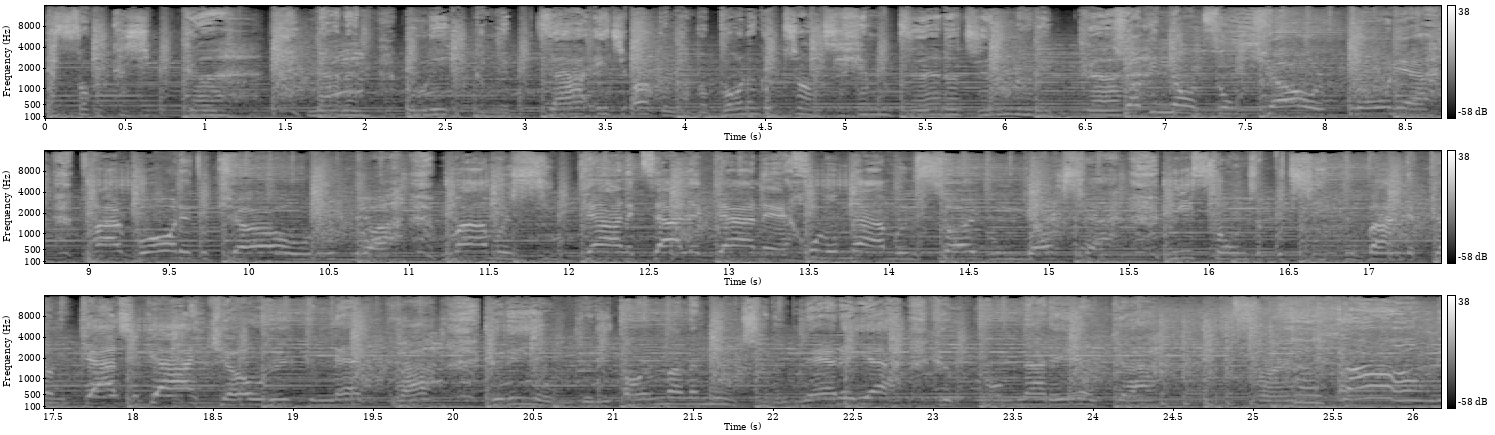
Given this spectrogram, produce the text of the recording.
약속한 시간. 나는 우리 겁니다. 이제 얼굴 한번 보는 것조차 힘 홀로 남은 설국 열차 네 손 잡고 지구 반대편까지 가. 겨울을 끝내봐. 그리움들이 얼마나 눈치를 내려야 그 봄날이 올까? 허공을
